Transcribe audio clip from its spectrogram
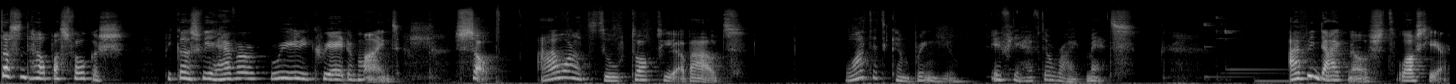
doesn't help us focus because we have a really creative mind. So, I wanted to talk to you about what it can bring you if you have the right meds. I've been diagnosed last year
